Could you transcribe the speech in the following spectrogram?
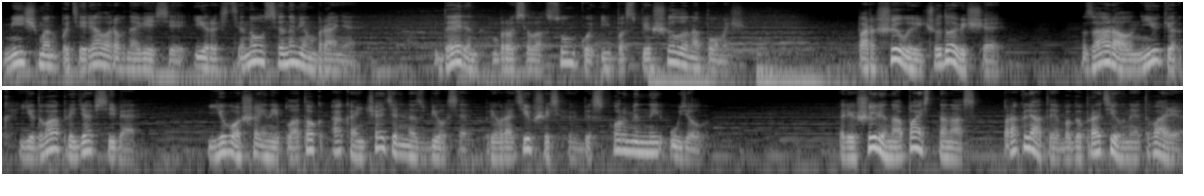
Мичман потерял равновесие и растянулся на мембране. Дерин бросила сумку и поспешила на помощь. «Паршивые чудовища!» Заорал Ньюкерк, едва придя в себя. Его шейный платок окончательно сбился, превратившись в бесформенный узел. «Решили напасть на нас, проклятые богопротивные твари!»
